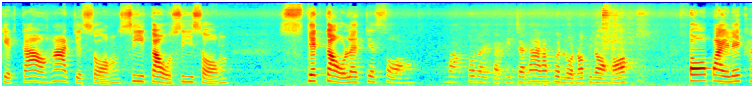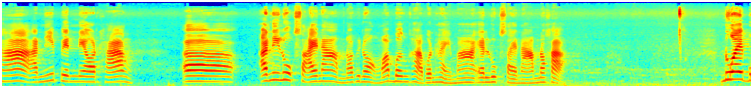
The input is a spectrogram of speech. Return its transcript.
เจ็ดเก้าห้าเจ็ดสองสี่เก้าสี่สอง เจ็ดเก้าและเจ็ดสองมักตัวใดกับพิจารณาน้ำเพลินหลดเนาะพี่น้องเนาะต่อไปเลยค่ะ อันนี้เป็นแนวทางเอ่ออันนี้ลูกสายน้ำเนาะพี่น้องมาเบิงค่ะเพิ่นไห้มาแอนลูกสายน้ำเนาะค่ะหน่วยบ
